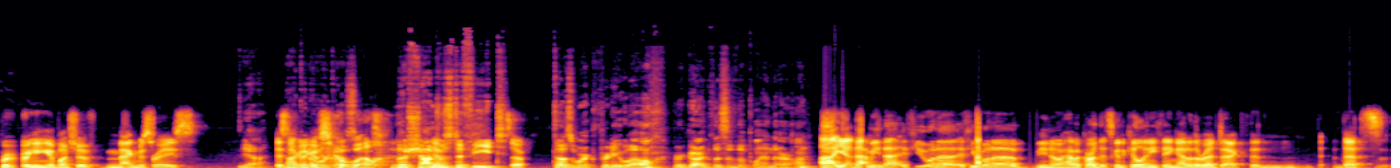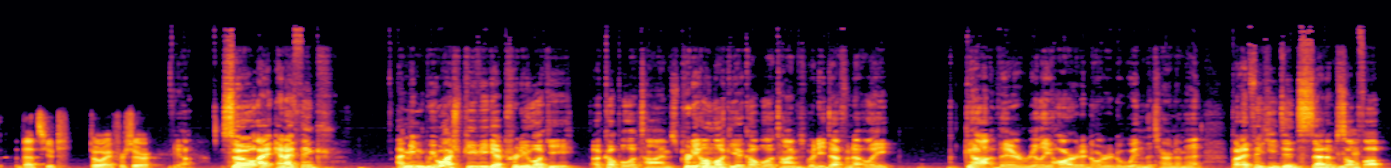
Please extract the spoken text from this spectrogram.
bringing a bunch of Magma Sprays, yeah, it's not, not going to go so well. The Chandra's defeat so. does work pretty well, regardless of the plan they're on. Ah, uh, yeah. That, I mean, that if you wanna if you wanna you know have a card that's going to kill anything out of the red deck, then that's that's your toy for sure. Yeah. So I and I think I mean, we watched PV get pretty lucky a couple of times, pretty unlucky a couple of times, but he definitely got there really hard in order to win the tournament. But I think he did set himself up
